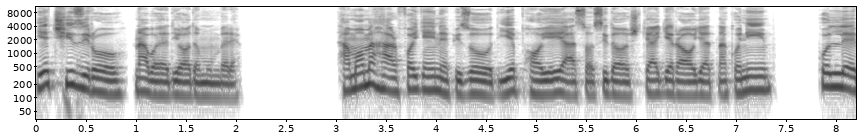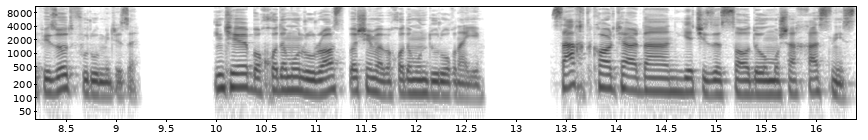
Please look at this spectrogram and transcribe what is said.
یه چیزی رو نباید یادمون بره. تمام حرفای این اپیزود یه پایه اساسی داشت که اگه رعایت نکنیم کل اپیزود فرو میریزه. اینکه با خودمون رو راست باشیم و به خودمون دروغ نگیم. سخت کار کردن یه چیز ساده و مشخص نیست.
